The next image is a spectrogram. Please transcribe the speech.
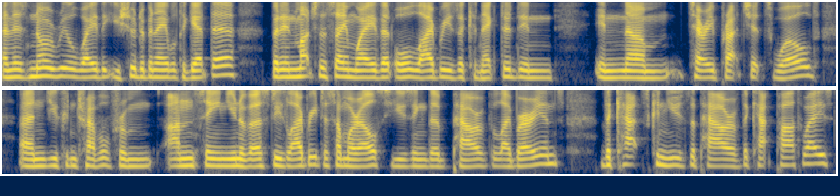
and there's no real way that you should have been able to get there, but in much the same way that all libraries are connected in in um, Terry Pratchett's world, and you can travel from unseen university's library to somewhere else using the power of the librarians. The cats can use the power of the cat pathways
